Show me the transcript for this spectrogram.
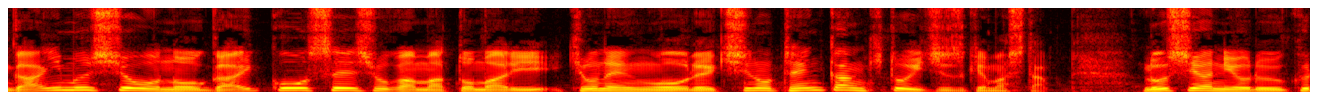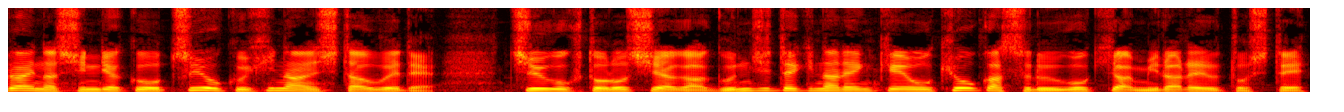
外務省の外交青書がまとまり去年を歴史の転換期と位置づけました。ロシアによるウクライナ侵略を強く非難した上で中国とロシアが軍事的な連携を強化する動きが見られるとして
